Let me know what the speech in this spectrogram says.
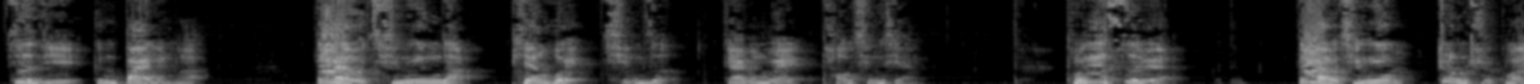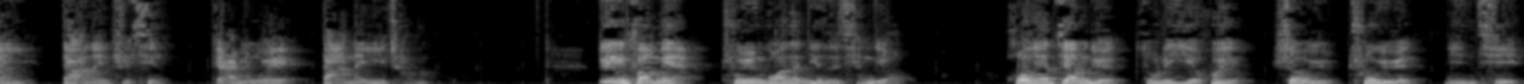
自己更拜领了大有晴英的偏讳“晴”字，改名为陶晴贤。同年四月，大有晴英正式冠以大内之姓，改名为大内义长。另一方面，出云国的女子晴久获得将军足利义辉授予出云、隐岐、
